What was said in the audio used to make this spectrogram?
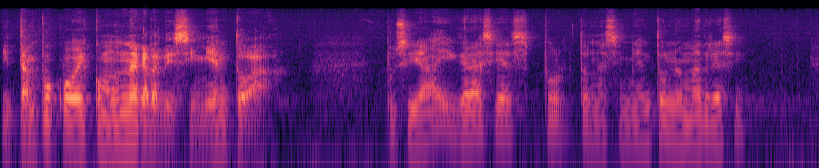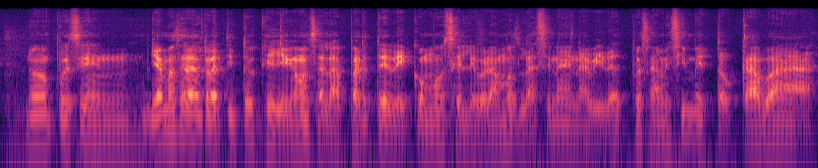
y tampoco hay como un agradecimiento a, pues sí, ay, gracias por tu nacimiento, una madre así. No, pues en ya más al ratito que llegamos a la parte de cómo celebramos la cena de Navidad, pues a mí sí me tocaba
